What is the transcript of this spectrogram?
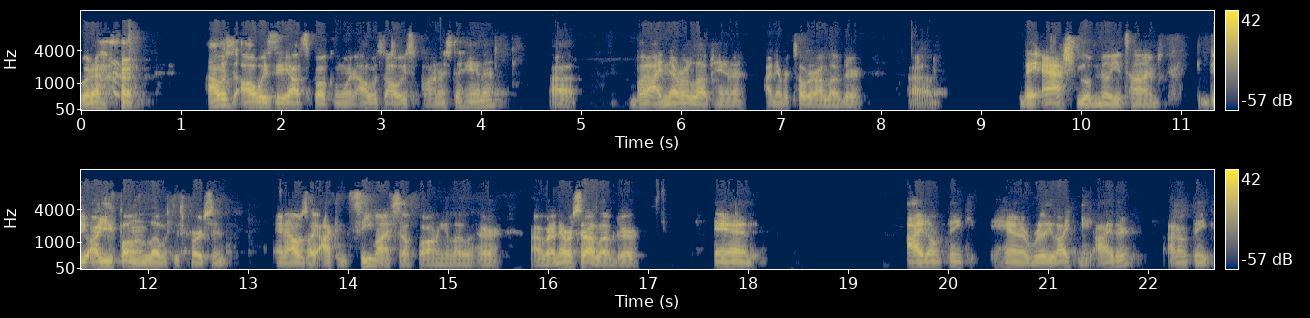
but uh, i was always the outspoken one i was always honest to hannah uh, but i never loved hannah i never told her i loved her uh, they asked you a million times do, are you falling in love with this person and i was like i can see myself falling in love with her uh, but I never said I loved her. And I don't think Hannah really liked me either. I don't think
